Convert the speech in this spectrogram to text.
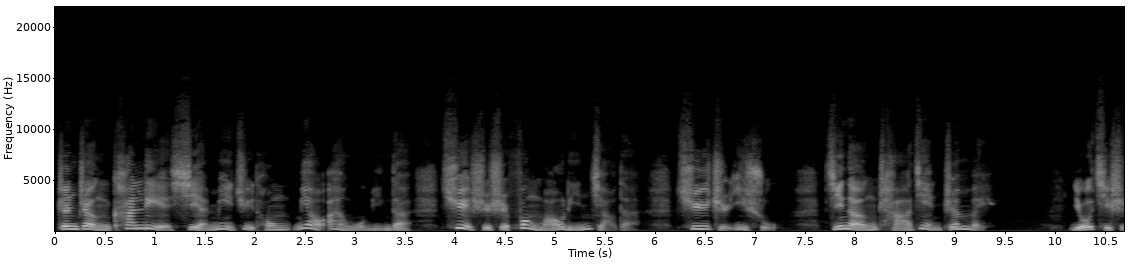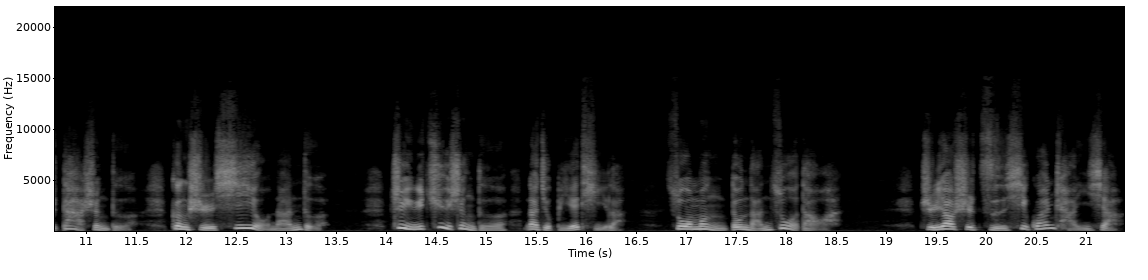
真正堪列显密具通妙案五明的，确实是凤毛麟角的，屈指一数，即能察见真伪。尤其是大圣德，更是稀有难得。至于巨圣德，那就别提了，做梦都难做到啊！只要是仔细观察一下，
